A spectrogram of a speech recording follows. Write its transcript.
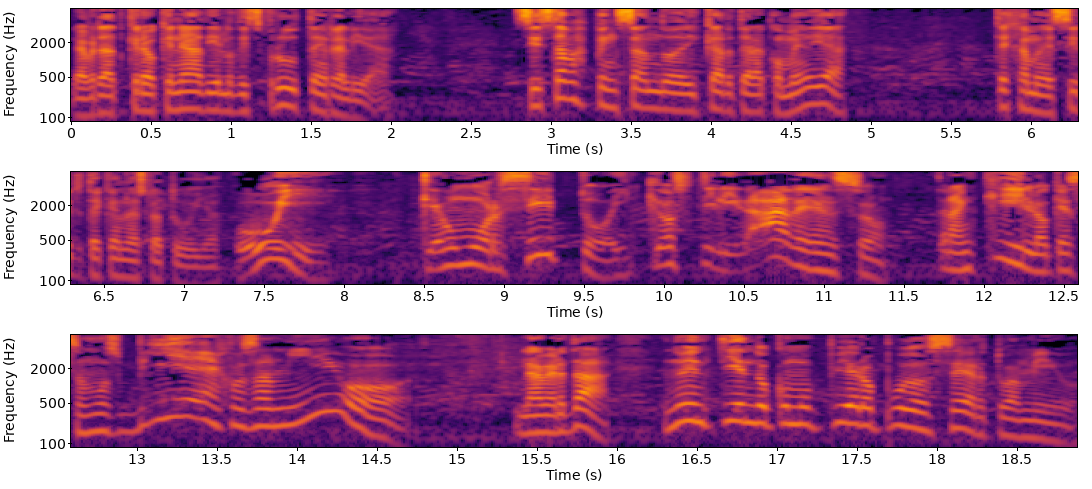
La verdad creo que nadie lo disfruta en realidad. Si estabas pensando dedicarte a la comedia, déjame decirte que no es lo tuyo. Uy, qué humorcito y qué hostilidad, Enzo. Tranquilo, que somos viejos amigos. La verdad, no entiendo cómo Piero pudo ser tu amigo.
